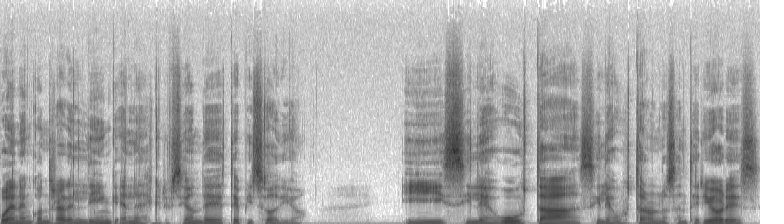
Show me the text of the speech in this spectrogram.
Pueden encontrar el link en la descripción de este episodio. Y si les gusta, si les gustaron los anteriores,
